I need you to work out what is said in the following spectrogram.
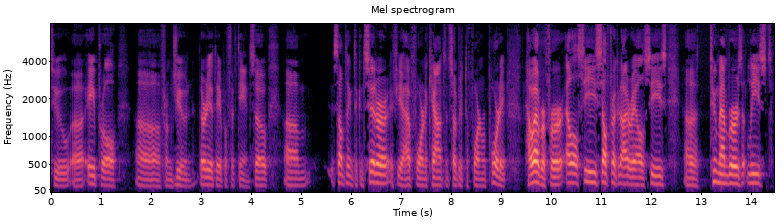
to uh, April uh, from June 30th, April 15th. So um, something to consider if you have foreign accounts and subject to foreign reporting. However, for LLCs, self-directed IRA LLCs, two members at least.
